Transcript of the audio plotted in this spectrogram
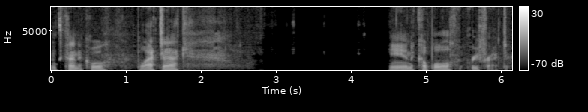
That's kind of cool. Blackjack. And a couple refractors.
